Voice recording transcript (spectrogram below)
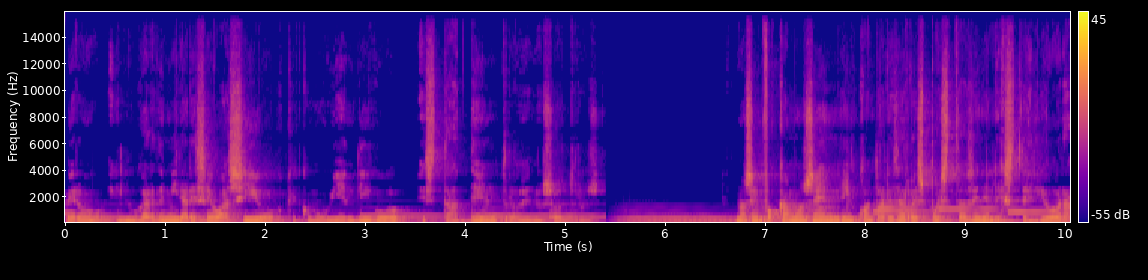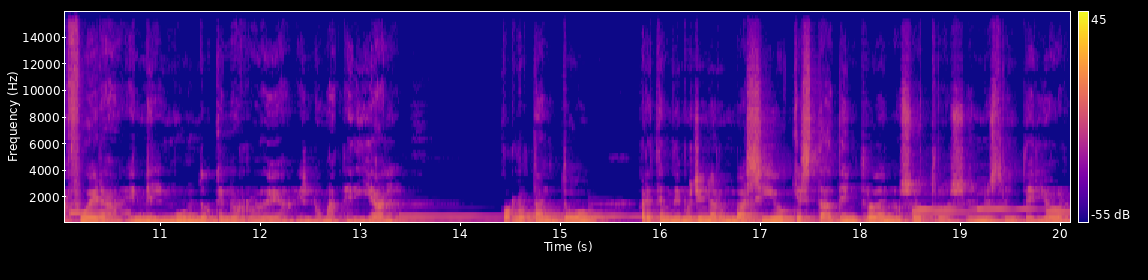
Pero en lugar de mirar ese vacío que, como bien digo, está dentro de nosotros, nos enfocamos en encontrar esas respuestas en el exterior, afuera, en el mundo que nos rodea, en lo material. Por lo tanto, pretendemos llenar un vacío que está dentro de nosotros, en nuestro interior,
